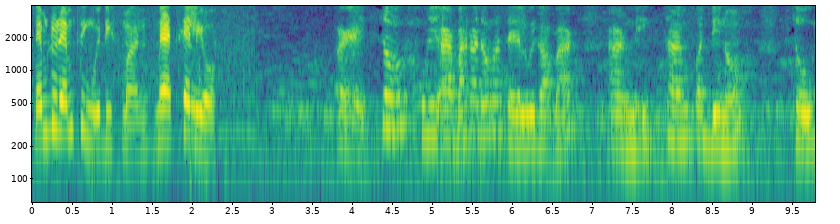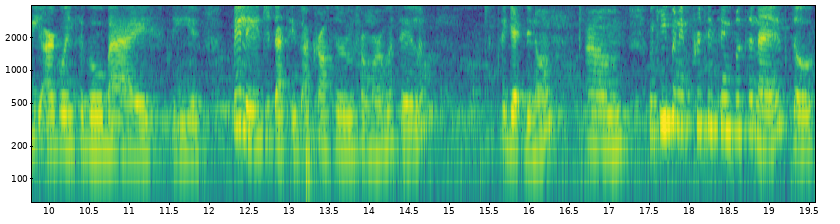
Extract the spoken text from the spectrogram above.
them do them thing with this man. May I tell you. all right so we are back at the hotel we got back and it's time for dinner so we are going to go by the village that is across the road from our hotel to get dinner um, we're keeping it pretty simple tonight so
